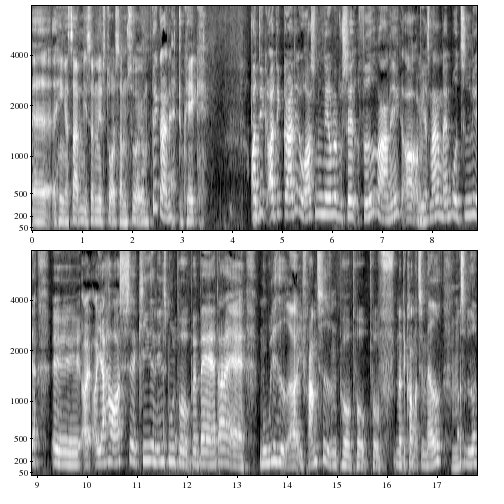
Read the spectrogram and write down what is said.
øh, hænger sammen i sådan et stort sammensurium, Det gør det. at du kan ikke... Og det, og det gør det jo også, nu nævner du selv fødevarene, ikke? Og, og mm. vi har snakket om landbruget tidligere, øh, og, og jeg har også øh, kigget en lille smule på, hvad, hvad er der af muligheder i fremtiden, på, på, på, når det kommer til mad mm. og så videre.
